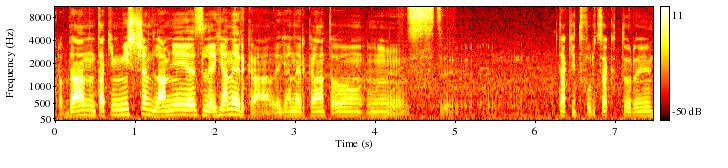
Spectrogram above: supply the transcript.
Prawda? No, takim mistrzem dla mnie jest. Lech Janerka to y, jest y, taki twórca, który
